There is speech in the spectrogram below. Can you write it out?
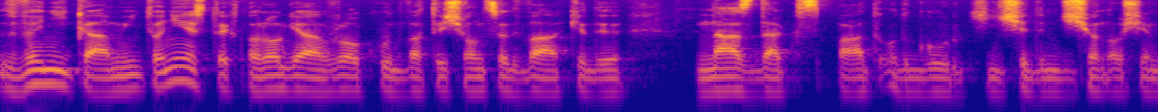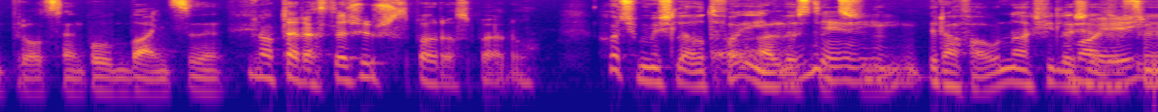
z wynikami. To nie jest technologia w roku 2002, kiedy Nasdaq spadł od górki 78% po bańce. No teraz też już sporo spadł. Choć myślę o twojej Ale inwestycji, nie... Rafał, na chwilę Mojej? się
